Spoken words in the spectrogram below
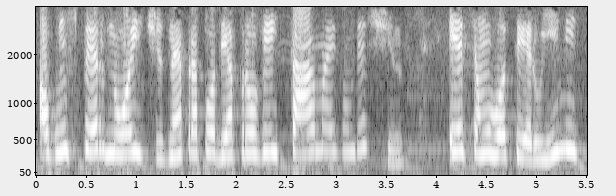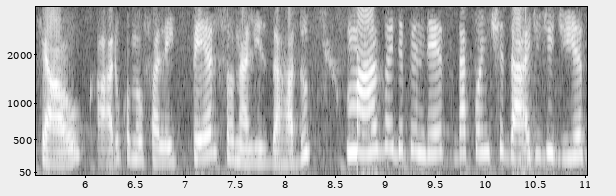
alguns pernoites, né, para poder aproveitar mais um destino. Esse é um roteiro inicial, claro, como eu falei, personalizado, mas vai depender da quantidade de dias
